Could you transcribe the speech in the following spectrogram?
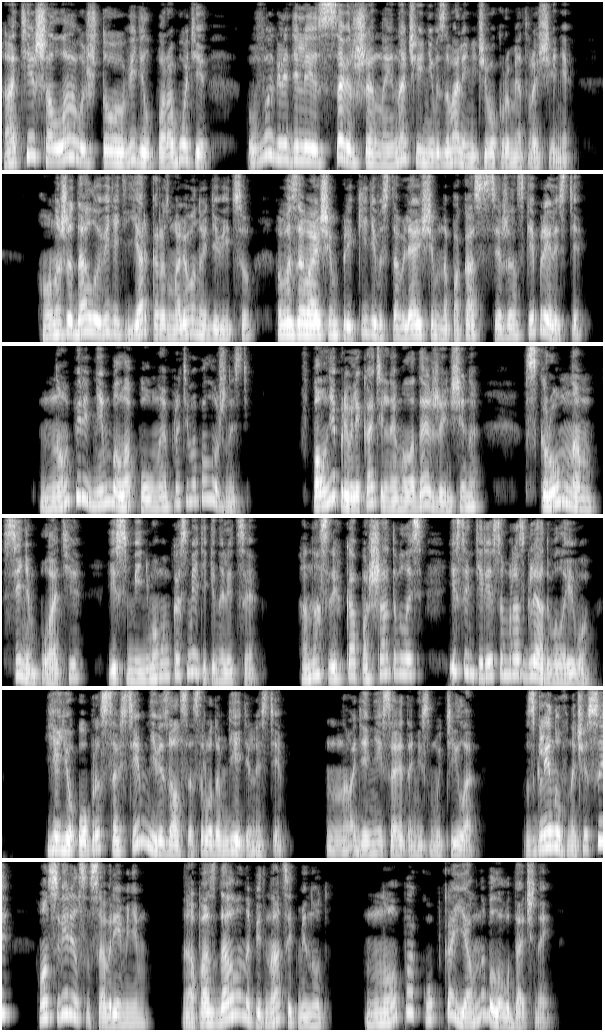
А те шалавы, что видел по работе, выглядели совершенно иначе и не вызывали ничего, кроме отвращения. Он ожидал увидеть ярко размалеванную девицу, в вызывающем прикиде, выставляющем на показ все женские прелести. Но перед ним была полная противоположность. Вполне привлекательная молодая женщина в скромном синем платье и с минимумом косметики на лице. Она слегка пошатывалась и с интересом разглядывала его. Ее образ совсем не вязался с родом деятельности. Но Дениса это не смутило. Взглянув на часы, он сверился со временем. Опоздала на пятнадцать минут. Но покупка явно была удачной.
